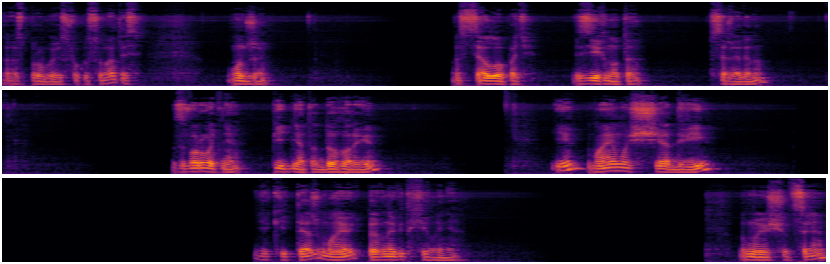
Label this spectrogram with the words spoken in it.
Зараз спробую сфокусуватись. Отже, ось ця лопать зігнута всередину. Зворотня піднята догори. І маємо ще дві, які теж мають певне відхилення. Думаю, що це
